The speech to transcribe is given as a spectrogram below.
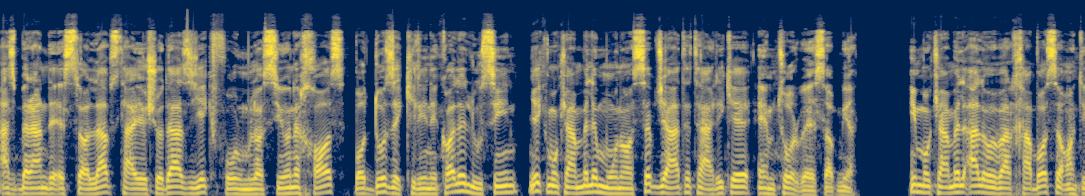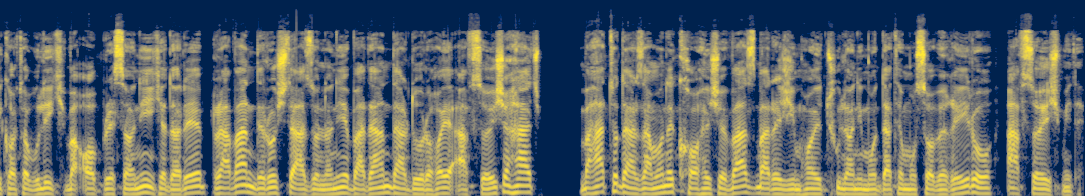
از برند استالبز تهیه شده از یک فرمولاسیون خاص با دوز clinical لوسین یک مکمل مناسب جهت تحریک mTOR به حساب میاد. این مکمل علاوه بر خواص anti-catabolic و آبرسانی که داره روند رشد عضلانی بدن در دوره های افزایش حجم و حتی در زمان کاهش وزن و رژیم های طولانی مدت مسابقه ای رو افزایش میده.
